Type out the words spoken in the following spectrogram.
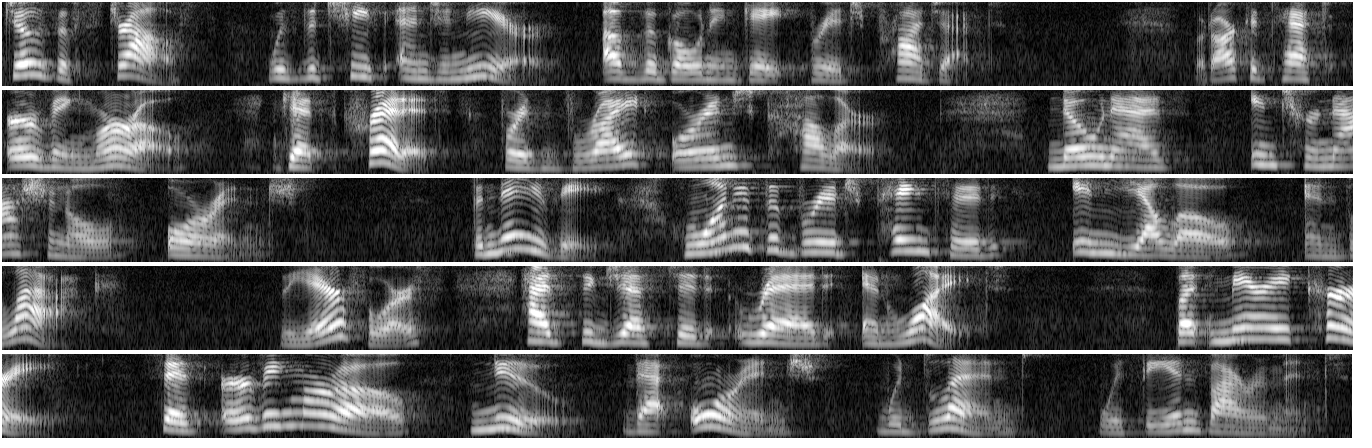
Joseph Strauss was the chief engineer of the Golden Gate Bridge project. But architect Irving Morrow gets credit for its bright orange color, known as international orange. The Navy wanted the bridge painted in yellow and black. The Air Force had suggested red and white. But Mary Currie says Irving Morrow knew that orange would blend with the environment.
